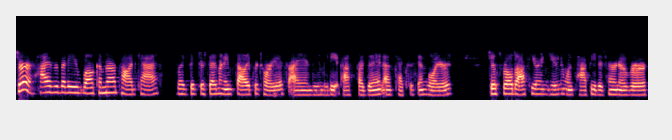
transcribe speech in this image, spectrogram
Sure. Hi, everybody. Welcome to our podcast. Like Victor said, my name is Sally Pretorius. I am the immediate past president of Texas Young Lawyers just rolled off here in June and was happy to turn over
